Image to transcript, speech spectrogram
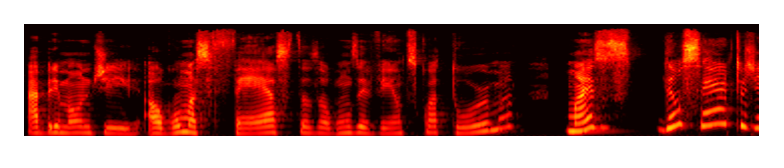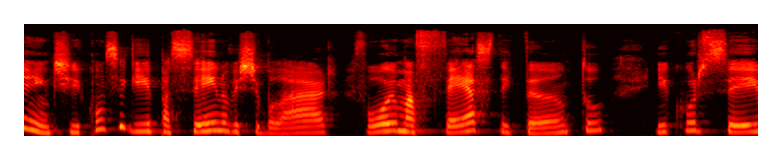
abri mão de algumas festas, alguns eventos com a turma, mas Deu certo, gente. Consegui. Passei no vestibular. Foi uma festa e tanto. E cursei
